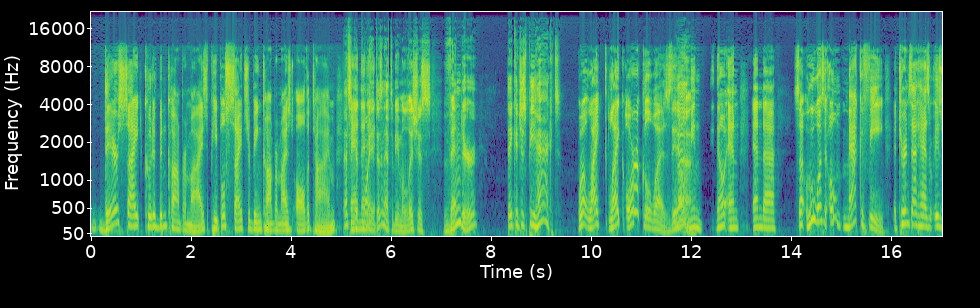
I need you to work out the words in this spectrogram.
their site could have been compromised. People's sites are being compromised all the time. That's a And good point. It doesn't have to be a malicious vendor. They could just be hacked. Well, like like Oracle was, you know. Yeah. I mean, you know, and and uh, so who was it? Oh, McAfee. It turns out has is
